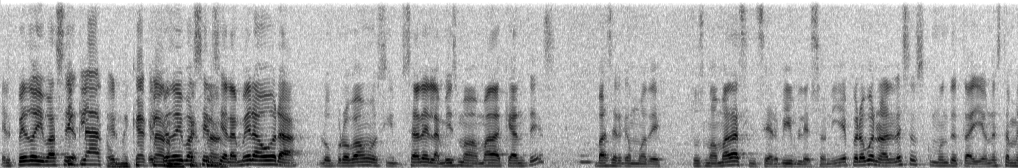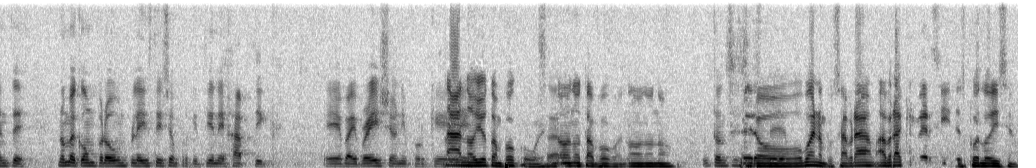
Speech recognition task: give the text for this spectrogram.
el pedo ahí va a ser. claro, el, me queda claro, pedo ahí va a ser, si a la mera hora lo probamos y sale la misma mamada que antes, va a ser como de tus mamadas inservibles, Sony. Pero bueno, eso es como un detalle. Honestamente, no me compro un PlayStation porque tiene haptic eh, Vibration y porque... Ah, no, yo tampoco, güey. no, no, tampoco. No, no, no. Entonces... Pero este, bueno, pues habrá, habrá que ver si después lo dicen.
